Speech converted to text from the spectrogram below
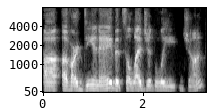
uh, of our DNA that's allegedly junk.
